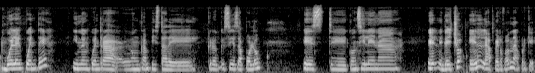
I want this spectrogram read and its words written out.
vuela el puente y no encuentra un campista de, creo que sí es Apolo, este, con Silena. De hecho, él la perdona, porque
